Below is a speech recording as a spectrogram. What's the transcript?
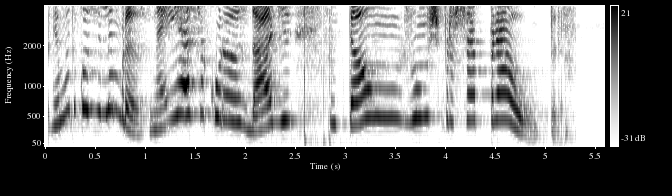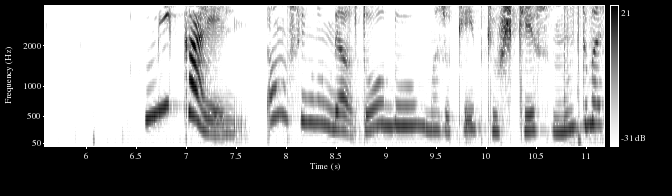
Peguei muita coisa de lembrança, né? E essa curiosidade, então vamos passar pra outra. Micaele. Eu não sei o nome dela todo, mas ok, porque eu esqueço muito, mas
